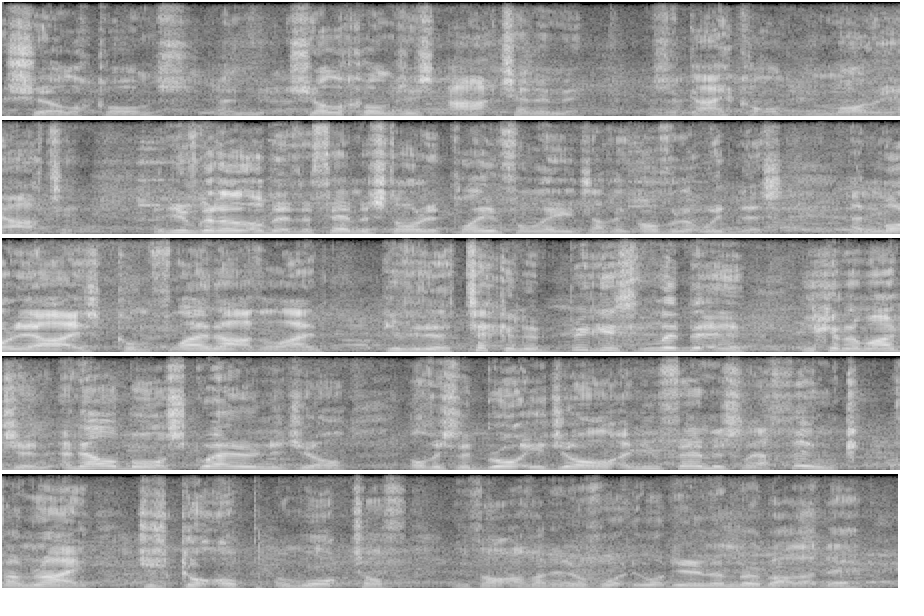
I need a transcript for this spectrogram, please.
Sherlock Holmes, and Sherlock Holmes' arch enemy is a guy called Moriarty. And you've got a little bit of a famous story playing for Leeds, I think, over at Widnes, and Moriarty's come flying out of the line, giving you taking the biggest liberty you can imagine, an elbow square in the jaw, obviously broke your jaw, and you famously, I think, if I'm right, just got up and walked off and thought, I've had enough. What, what do you remember about that day?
